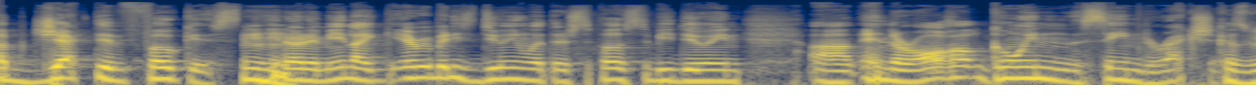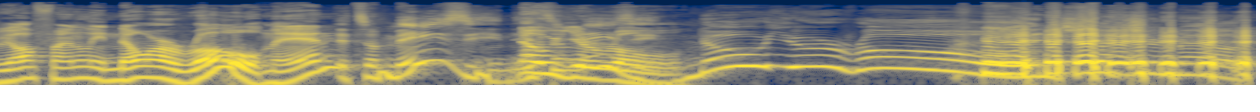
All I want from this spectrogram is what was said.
objective focused you know what i mean like everybody's doing what they're supposed to be doing um, and they're all going in the same direction Because we all finally know our role, man. it's amazing. Know It's your amazing. role. Know your role. and shut your mouth.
